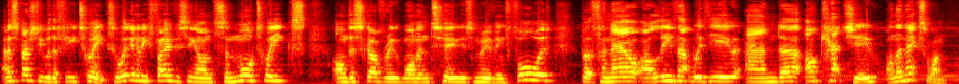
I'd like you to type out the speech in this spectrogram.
and especially with a few tweaks. So we're going to be focusing on some more tweaks on Discovery 1 and 2s moving forward. But for now, I'll leave that with you and uh, I'll catch you on the next one.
